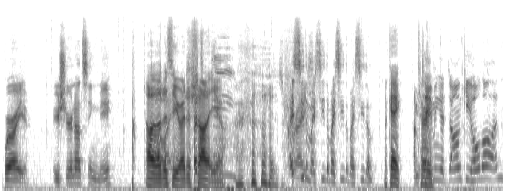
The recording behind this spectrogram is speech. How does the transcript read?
Where are you? Are you sure you're not seeing me? Oh, that Oh, is I- you. I just That's shot at you. I see them. I see them. I see them. I see them. okay, I'm Terry. taming a donkey. Hold on.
